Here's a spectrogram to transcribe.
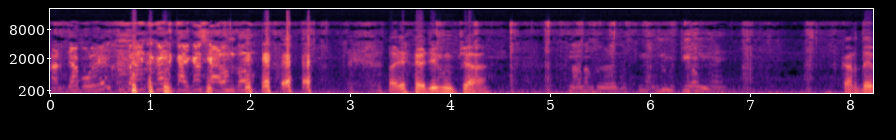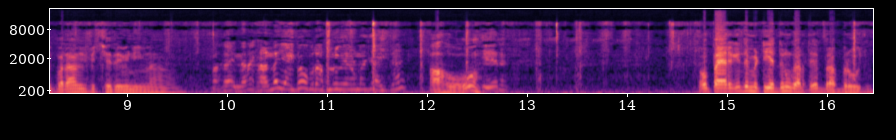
ਖੜ ਜਾ ਬੋਲੇ ਤੂੰ ਤਾਂ ਐਂ ਘੰਟ ਕਾਇਗਾ ਸਿਆਲ ਹੁੰਦਾ। ਹਜੇ ਹਜੇ ਵੀ ਉੱਚਾ। ਨਾ ਨਾ ਕੋਈ ਸੱਚੀ ਮਿੱਟੀ ਹੋਣੀ ਹੈ ਕਰਦੇ ਪਰਾਂ ਵੀ ਪਿੱਛੇ ਦੇ ਵੀ ਨੀਵਾ। ਬਸ ਇਹਨਾਂ ਨੇ ਖੜਨਾ ਚਾਹੀਦਾ ਉਪਰ ਫਲੂ ਆਉਣਾ ਚਾਹੀਦਾ ਆਹੋ। ਫੇਰ? ਉਹ ਪੈਰ ਕਿਤੇ ਮਿੱਟੀ ਇੱਧਰ ਨੂੰ ਕਰਦੇ ਬਰਾਬਰ ਹੋ ਜੂ।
